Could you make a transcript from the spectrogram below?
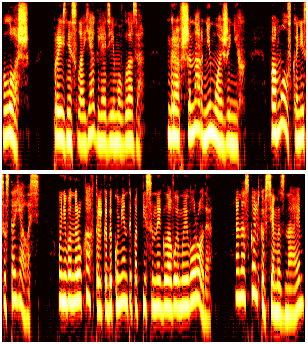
Ложь, произнесла я, глядя ему в глаза. Граф Шинар не мой жених. Помолвка не состоялась. У него на руках только документы, подписанные главой моего рода. А насколько все мы знаем,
